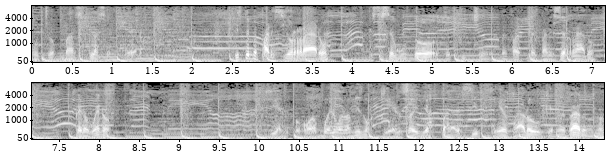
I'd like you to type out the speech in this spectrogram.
mucho más placentero. Este me pareció raro, este segundo fetiche me, me parece raro, pero bueno, ¿quién, vuelvo a lo mismo, ¿quién soy yo para decir que es raro o que no es raro, no?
